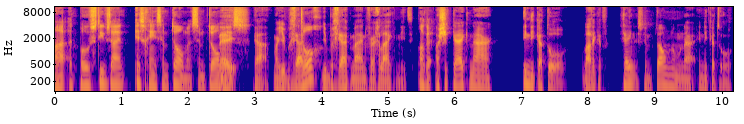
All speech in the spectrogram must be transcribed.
Maar het positief zijn is geen symptoom. Een symptoom nee, is. Ja, maar je begrijpt, Toch? je begrijpt mijn vergelijking niet. Okay. Als je kijkt naar indicatoren, laat ik het geen symptoom noemen, naar indicatoren.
